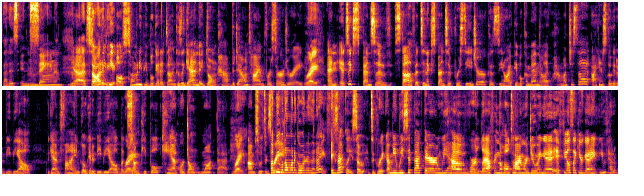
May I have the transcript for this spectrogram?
That is insane. Mm-hmm. Yeah, It's so many be- people. So many people get it done because again, they don't have the downtime for surgery. Right. And it's expensive stuff. It's an expensive procedure because you know I have people come in. They're like, well, "How much is that? I can just go get a BBL." Again, fine, go get a BBL, but Right. some people can't or don't want that. Right. Um. So it's a Some great, people don't want to go under the knife. Exactly. So it's a great. I mean, we sit back there and we have we're laughing the whole time we're doing it. It feels like you're getting you've had a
